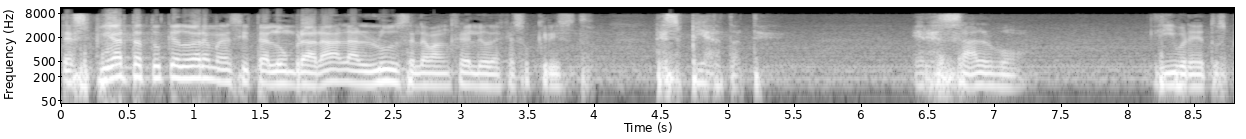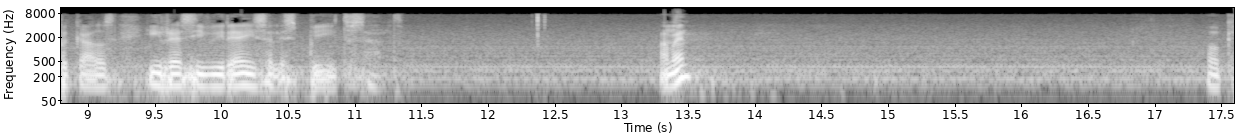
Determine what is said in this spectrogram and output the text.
despierta tú que duermes y te alumbrará la luz del Evangelio de Jesucristo. Despiértate, eres salvo libre de tus pecados y recibiréis el Espíritu Santo. Amén. Ok.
